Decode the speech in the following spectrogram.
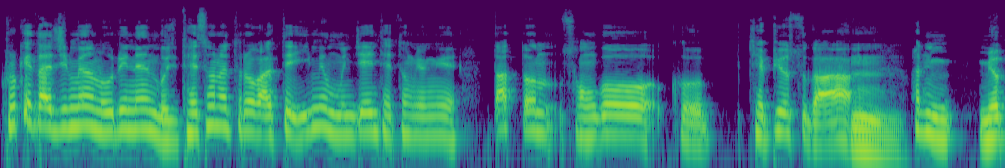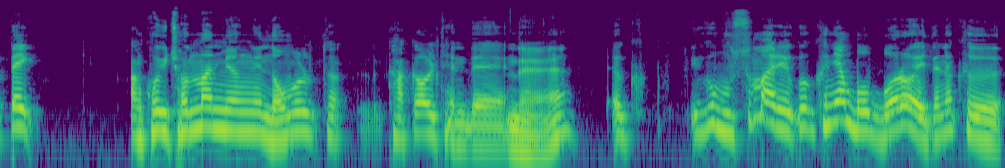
그렇게 따지면 우리는 뭐지 대선에 들어갈 때 이미 문재인 대통령이 땄던 선거 그 개표 수가 음. 한 몇백 아 거의 전만 명이 넘을 더- 가까울 텐데 네. 그, 이거 무슨? 그 그냥 뭐 뭐라고 해야 되나? 그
